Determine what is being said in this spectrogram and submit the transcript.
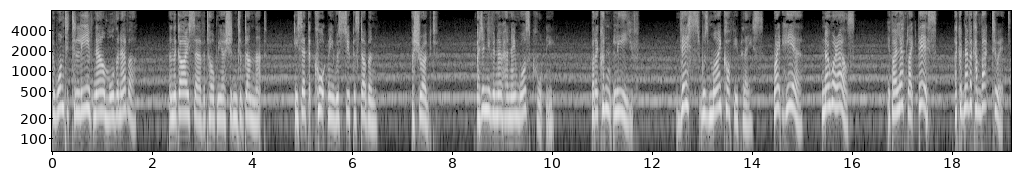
I wanted to leave now more than ever. And the guy server told me I shouldn't have done that. He said that Courtney was super stubborn. I shrugged. I didn't even know her name was Courtney. But I couldn't leave. This was my coffee place, right here, nowhere else. If I left like this, I could never come back to it.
